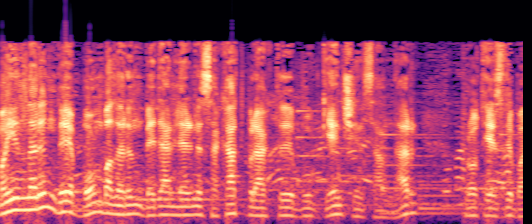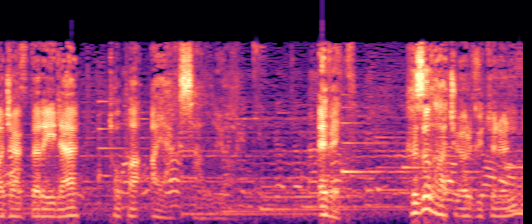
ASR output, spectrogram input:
Mayınların ve bombaların bedenlerini sakat bıraktığı bu genç insanlar protezli bacaklarıyla topa ayak sallıyor. Evet, Kızıl Haç örgütünün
